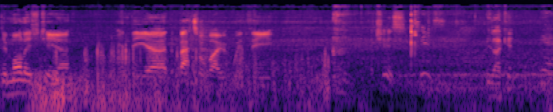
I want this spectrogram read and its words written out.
demolished here in the uh, the battle boat with the. Cheers. Cheers. You like it? Yeah.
